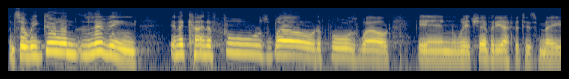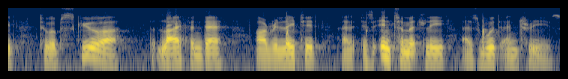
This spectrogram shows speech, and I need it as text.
And so we go on living in a kind of fool's world, a fool's world in which every effort is made to obscure that life and death are related as intimately as wood and trees.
